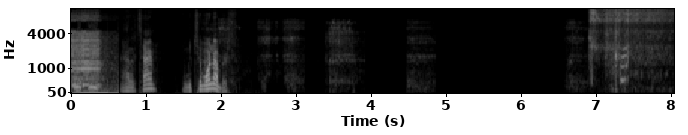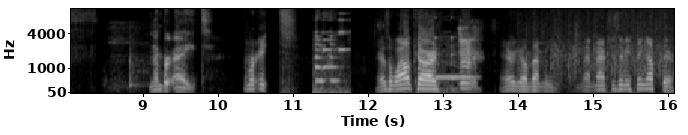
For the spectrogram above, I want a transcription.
Out of time. Give me two more numbers. Number eight. Number eight. There's a wild card. There we go. That means that matches anything up there.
